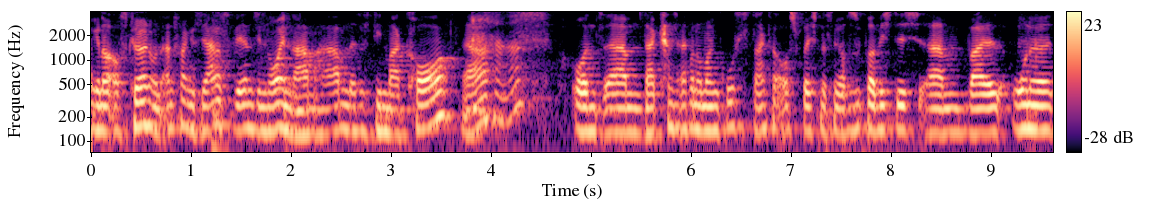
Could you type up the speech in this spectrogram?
genau aus Köln und Anfang des Jahres werden sie einen neuen Namen haben, das ist die Macor, ja. Aha. Und ähm, da kann ich einfach nochmal ein großes Danke aussprechen. Das ist mir auch super wichtig, ähm, weil ohne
